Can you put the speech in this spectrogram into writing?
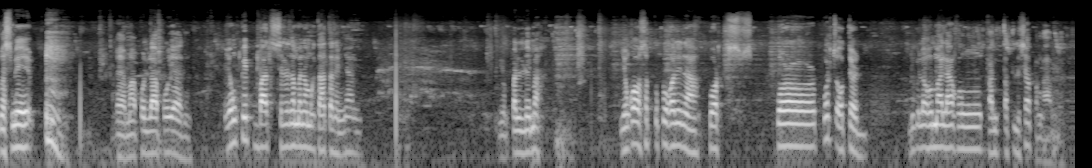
Mas may, eh, mapula po yan. Yung fifth batch, sila naman ang magtatanim yan. Yung panlima. Yung kausap ko po kanina, fourth, for, fourth or third. Hindi ko lang humala kung pantatlo siya, pang-apat.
